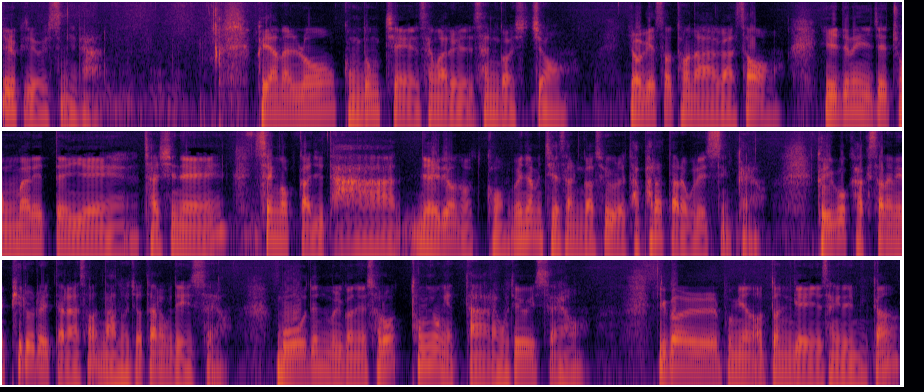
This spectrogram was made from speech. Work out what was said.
이렇게 되어 있습니다. 그야말로 공동체 생활을 산 것이죠. 여기서 더 나아가서 이들은 이제 종말의 때에 자신의 생업까지 다 내려놓고 왜냐하면 재산과 소유를 다 팔았다라고 그랬으니까요. 그리고 각 사람의 필요를 따라서 나눠줬다라고 되어 있어요. 모든 물건을 서로 통용했다라고 되어 있어요. 이걸 보면 어떤 게 예상이 됩니까?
